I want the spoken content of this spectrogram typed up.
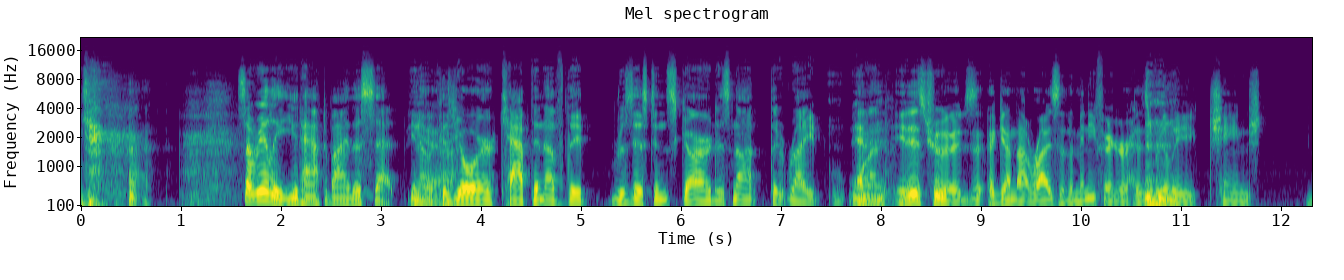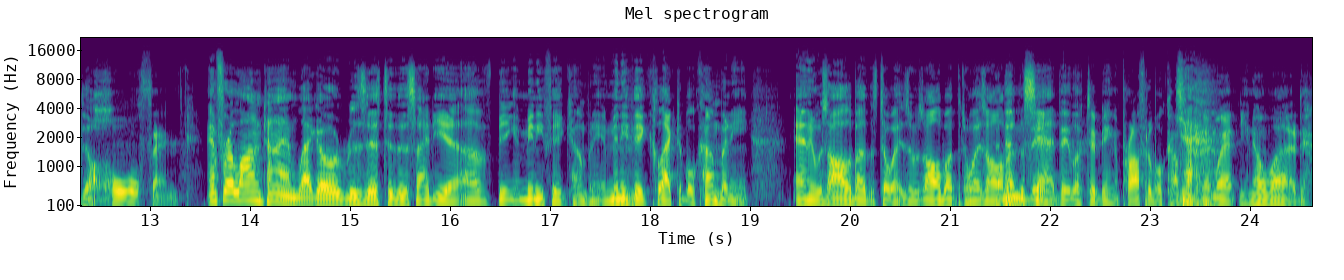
So really, you'd have to buy this set, you know, because Yeah. your captain of the resistance guard is not the right And one. it is true. It's, again, that rise of the minifigure has Mm-hmm. really changed the whole thing. And for a long time, Lego resisted this idea of being a minifig company, a minifig collectible company. And it was all about the toys. It was all about the toys, all And about the they, set. they looked at being a profitable company Yeah. and went, you know what?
